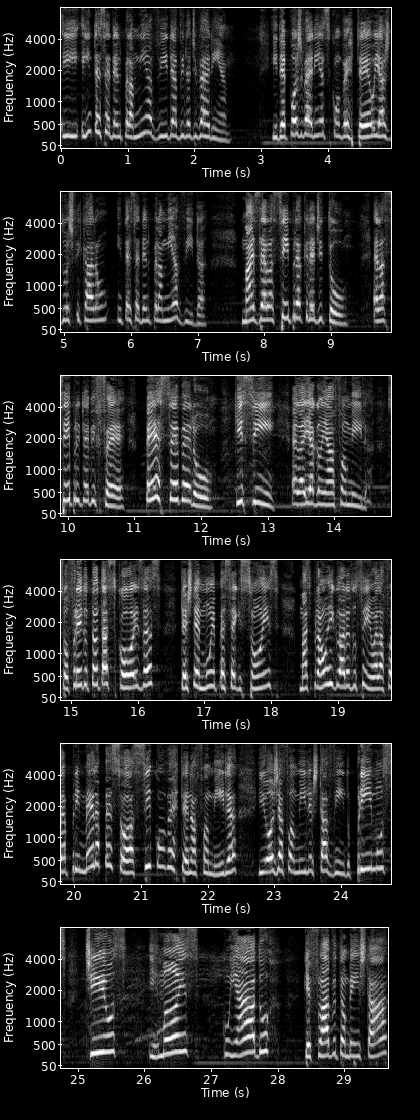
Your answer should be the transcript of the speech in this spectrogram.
e intercedendo pela minha vida e a vida de Verinha. E depois Verinha se converteu e as duas ficaram intercedendo pela minha vida. Mas ela sempre acreditou. Ela sempre teve fé, perseverou que sim, ela ia ganhar a família. Sofrendo tantas coisas, testemunho e perseguições, mas para honra e glória do Senhor, ela foi a primeira pessoa a se converter na família e hoje a família está vindo. Primos, tios, irmãs, cunhado, que Flávio também está.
